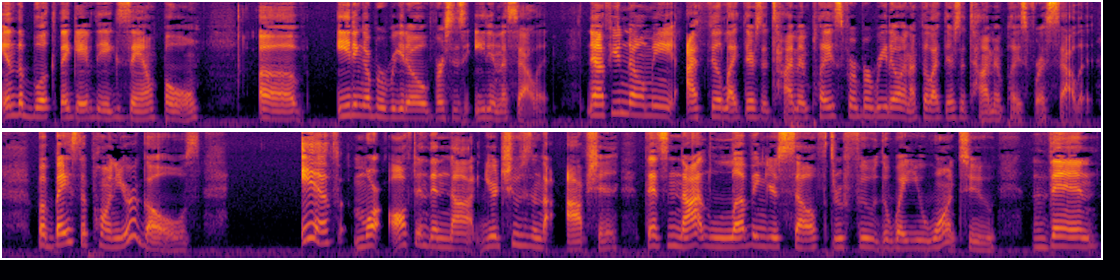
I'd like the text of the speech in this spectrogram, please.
in the book, they gave the example of eating a burrito versus eating a salad. Now, if you know me, I feel like there's a time and place for burrito, and I feel like there's a time and place for a salad. But based upon your goals, if more often than not you're choosing the option that's not loving yourself through food the way you want to, then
